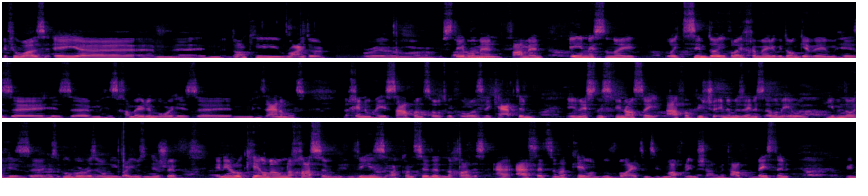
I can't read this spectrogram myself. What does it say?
If he was a uh, um, um, donkey rider or a, or a stableman, famine, we don't give him his uh, his um, his chamerim or his um, his animals. Even though his uh, his Uber is only by using his ship. These are considered assets and not kalim, movable items. Based in if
